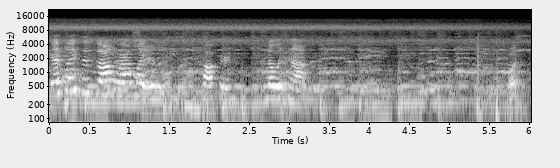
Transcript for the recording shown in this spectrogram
That's like the song where I'm like talker. No, it's not. What?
